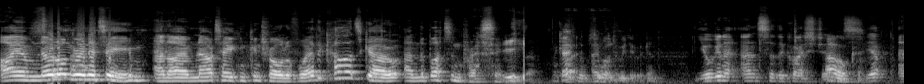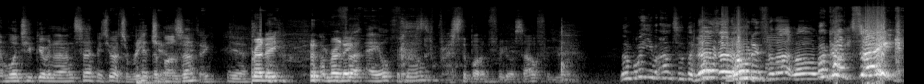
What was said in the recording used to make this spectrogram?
I am no longer in a team and I am now taking control of where the cards go and the button pressing. Okay, So what do we do again? you're going to answer the questions. Oh, okay. Yep, and once you've given an answer, Means you had to reach Hit the it, buzzer. I think. Yeah. Ready? I'm ready. For Aelf now. press the button for yourself if you want. No, why you answered the No, question? no, hold it for that long. For God's sake!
